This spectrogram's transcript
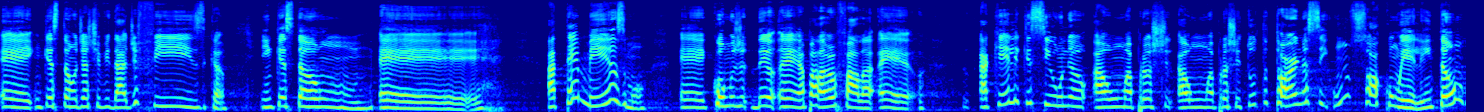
é, em questão de atividade física, em questão é, até mesmo, é, como é, a palavra fala, é, aquele que se une a uma, a uma prostituta torna-se um só com ele. Então,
